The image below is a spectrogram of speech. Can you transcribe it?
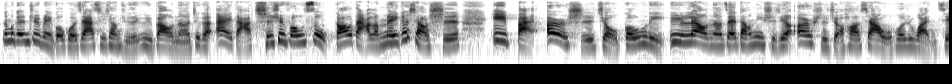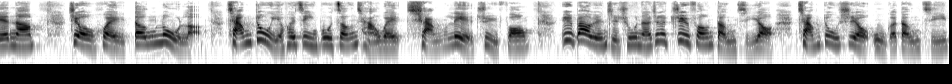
那么，根据美国国家气象局的预报呢，这个艾达持续风速高达了每个小时一百二十九公里，预料呢在当地时间二十九号下午或是晚间呢就会登陆了，强度也会进一步增强为强烈飓风。预报员指出呢，这个飓风等级哦，强度是有五个等级，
